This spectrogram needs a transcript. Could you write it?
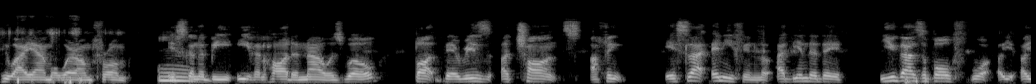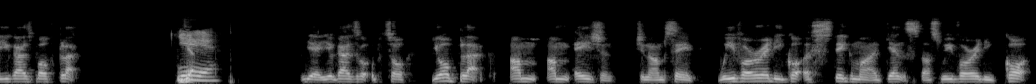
who I am or where I'm from. It's Mm. going to be even harder now as well. But there is a chance. I think it's like anything. Look, at the end of the day, you guys are both, what, are you, are you guys both black? Yeah. Yeah. yeah. yeah, you guys got so you're black, I'm I'm Asian. Do you know what I'm saying? We've already got a stigma against us. We've already got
